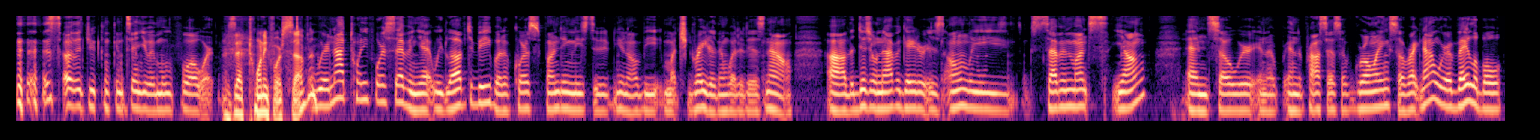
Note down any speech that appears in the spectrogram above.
so that you can continue and move forward. Is that 24 7? We're not 24/7 yet. We'd love to be, but of course funding needs to, you know, be much greater than what it is now. Uh, the digital navigator is only seven months young, and so we're in a in the process of growing. So right now we're available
